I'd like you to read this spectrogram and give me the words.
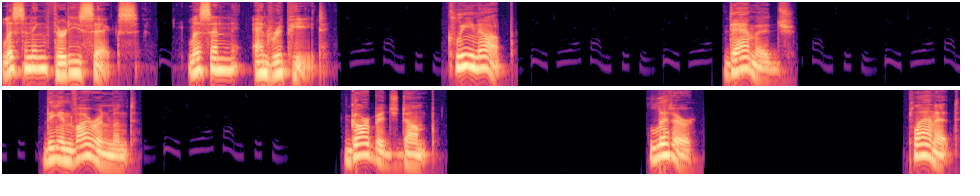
Listening 36. Listen and repeat. Clean up. Damage. The environment. Garbage dump. Litter. Planet.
